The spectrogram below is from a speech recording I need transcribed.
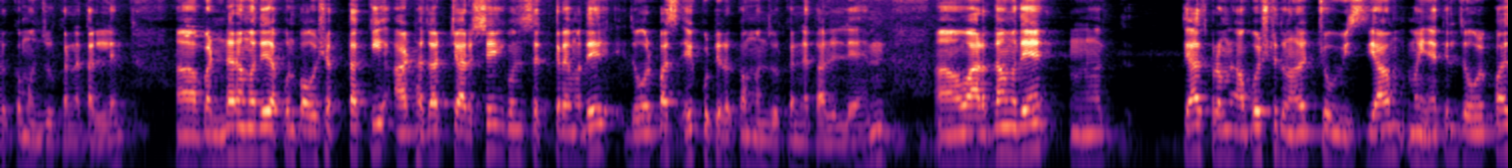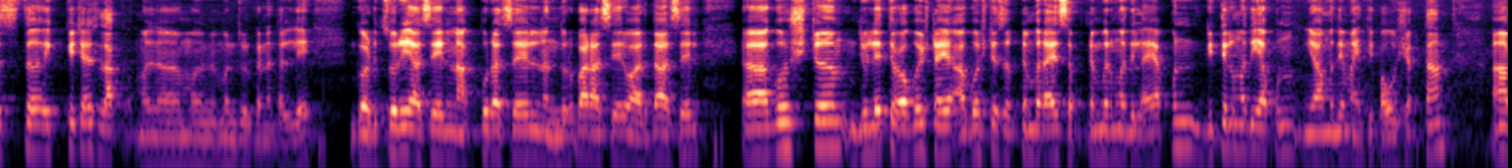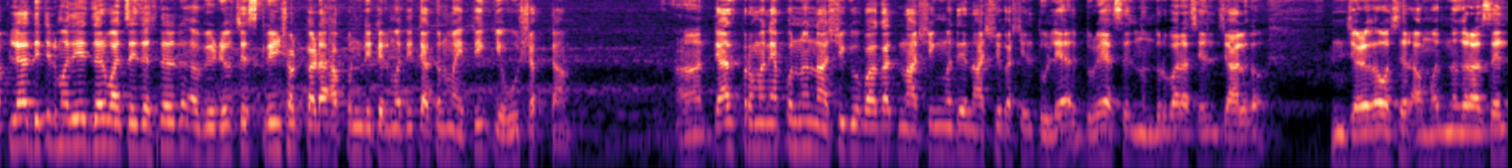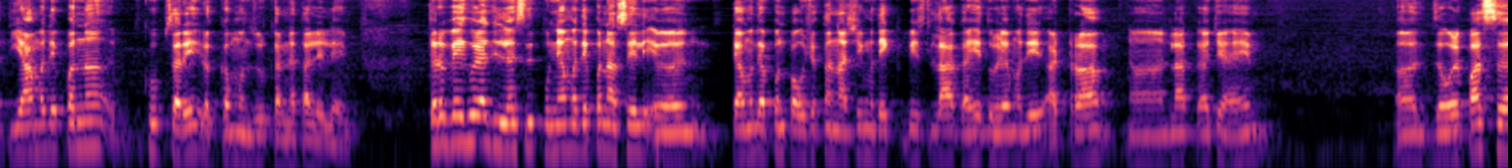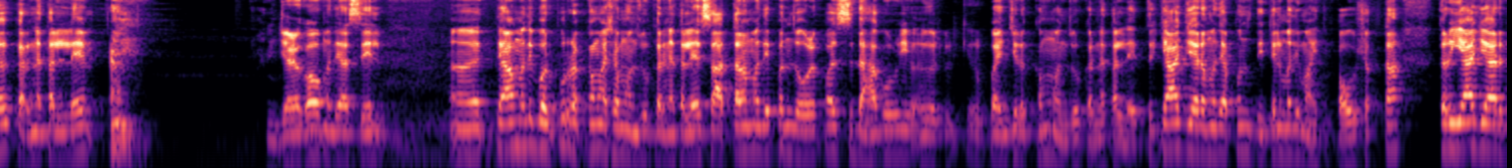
रक्कम मंजूर करण्यात आलेले आहे. भंडारामध्ये आपण पाहू शकता की आठ हजार चारशे एकोणीस शेतकऱ्यामध्ये जवळपास एक कोटी रक्कम मंजूर करण्यात आलेली आहे. वारदामध्ये वार्धामध्ये त्याचप्रमाणे ऑगस्ट दोन हजार चोवीस या महिन्यातील जवळपास एक्केचाळीस लाख म- म- मंजूर करण्यात आलेले गडचोरी असेल नागपूर असेल नंदुरबार असेल वार्धा असेल ऑगस्ट जुलै ते ऑगस्ट आहे ऑगस्ट ते सप्टेंबर आहे सप्टेंबरमधील आहे. आपण डिटेलमध्ये आपण यामध्ये माहिती पाहू शकता. आपल्या डिटेलमध्ये जर वाचायचं असेल तर व्हिडिओचे स्क्रीनशॉट काढा आपण डिटेलमध्ये त्यातून माहिती घेऊ शकता. त्याचप्रमाणे आपण नाशिक विभागात नाशिकमध्ये नाशिक असेल धुळे धुळे असेल नंदुरबार असेल जालगाव जळगाव असेल अहमदनगर असेल यामध्ये पण खूप सारी रक्कम मंजूर करण्यात आलेली आहे. तर वेगवेगळ्या जिल्ह्यांचे पुण्यामध्ये पण असेल त्यामध्ये आपण पाहू शकता नाशिकमध्ये एकवीस लाख आहे धुळ्यामध्ये अठरा लाखाचे आहे. जवळपास करण्यात आलेले जळगावमध्ये असेल त्यामध्ये भरपूर रक्कम अशा मंजूर करण्यात आल्या आहे सातारामध्ये पण जवळपास दहा कोटी रुपयांची रक्कम मंजूर करण्यात आली आहे. तर या जी आरमध्ये आपण डिटेलमध्ये माहिती पाहू शकता. तर या जी आर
